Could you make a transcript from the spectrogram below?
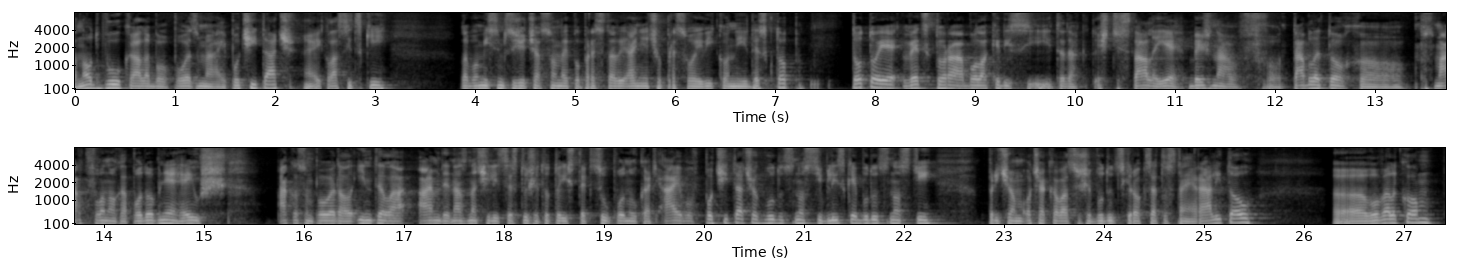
notebook alebo povedzme aj počítač, aj klasický, lebo myslím si, že časom Apple predstaví aj niečo pre svoj výkonný desktop. Toto je vec, ktorá bola kedysi, teda ešte stále je bežná v tabletoch, v smartfónoch a podobne. Hej, už ako som povedal, Intel a AMD naznačili cestu, že toto isté chcú ponúkať aj vo počítačoch budúcnosti, v blízkej budúcnosti, pričom očakáva sa, že budúci rok sa to stane realitou e, vo veľkom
